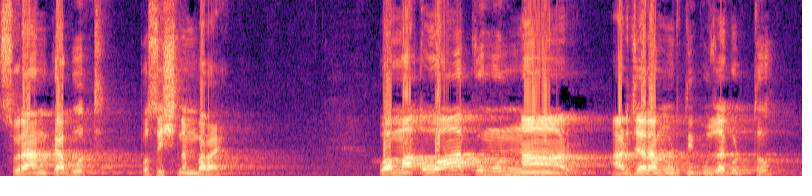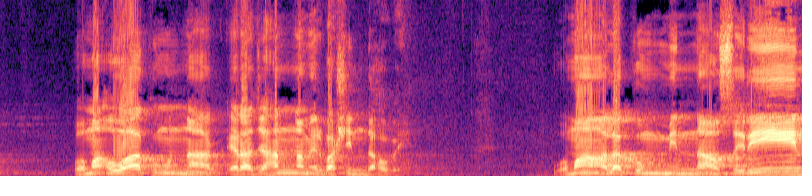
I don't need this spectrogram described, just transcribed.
সুরান কাবুত, পঁচিশ নম্বর আর যারা মূর্তি পূজা করত ওমা ওয়াকুমুন নার, এরা জাহান্নামের বাসিন্দা হবে। ওমা আলাকুম মিন নাসিরিন।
